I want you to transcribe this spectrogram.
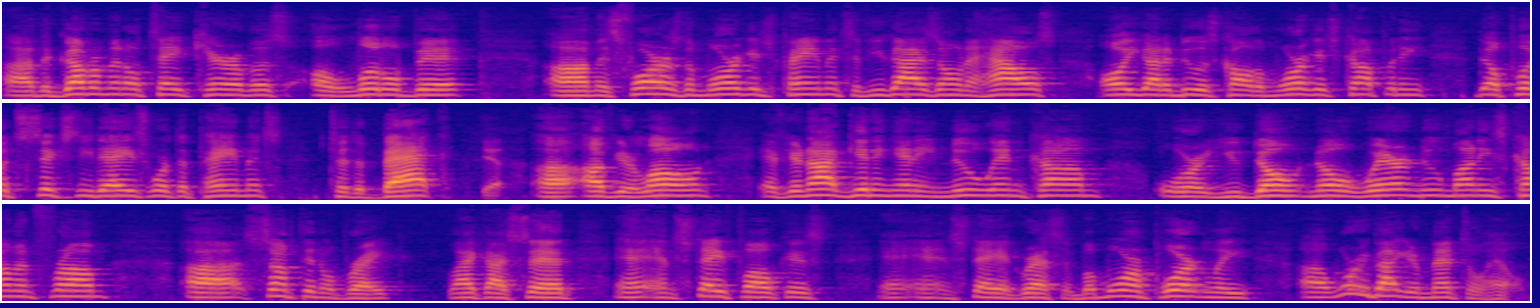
Uh, the government will take care of us a little bit. Um, as far as the mortgage payments, if you guys own a house, all you got to do is call the mortgage company. They'll put 60 days worth of payments to the back Yeah. uh, of your loan. If you're not getting any new income or you don't know where new money's coming from, uh, something will break, like I said, and, and stay focused and, and stay aggressive. But more importantly, uh, worry about your mental health.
